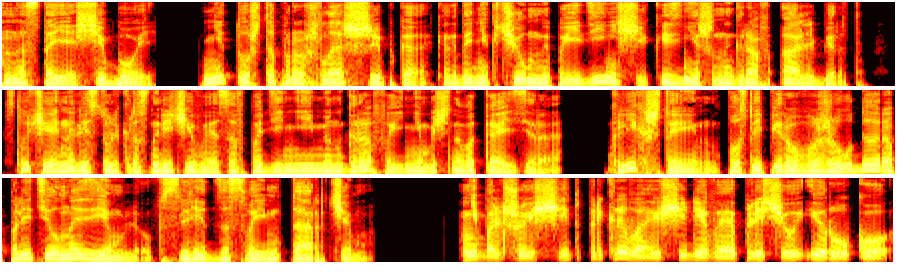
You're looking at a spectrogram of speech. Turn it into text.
Настоящий бой. Не то что прошлая ошибка, когда никчемный поединщик, изнешенный граф Альберт, случайно ли столь красноречивое совпадение имен графа и немощного кайзера, Клихштейн после первого же удара полетел на землю вслед за своим тарчем небольшой щит, прикрывающий левое плечо и руку.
